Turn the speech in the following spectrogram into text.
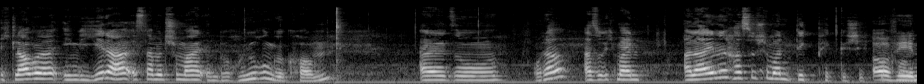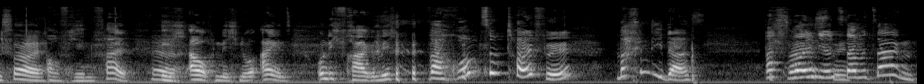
ich glaube, irgendwie jeder ist damit schon mal in Berührung gekommen. Also, oder? Also ich meine, alleine hast du schon mal einen Dickpick geschickt. auf bekommen. jeden Fall. Auf jeden Fall. Ja. Ich auch, nicht nur eins. Und ich frage mich, warum zum Teufel machen die das? Was Ich wollen die uns nicht. damit sagen?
